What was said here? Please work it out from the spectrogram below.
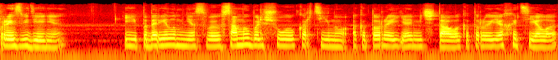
произведения и подарила мне свою самую большую картину, о которой я мечтала, которую я хотела,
